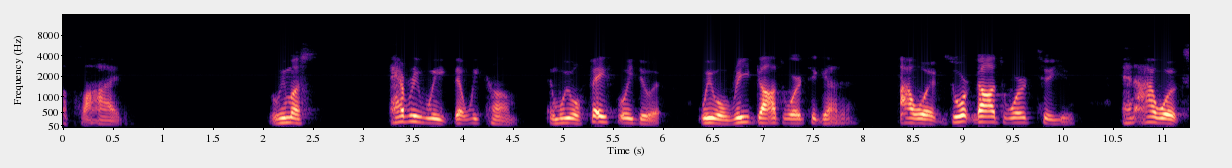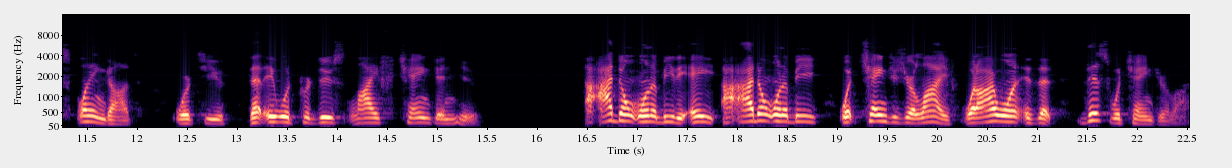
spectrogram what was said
applied. We must, every week that we come, and we will faithfully do it, we will read God's Word together. I will exhort God's Word to you, and I will explain God's Word to you that it would produce life change in you. I don't want to be the aid. I don't want to be what changes your life. What I want is that this would change your life.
